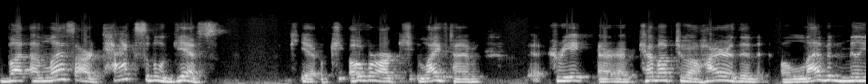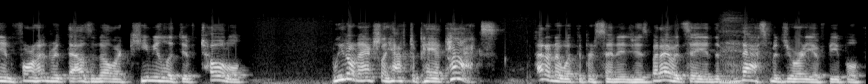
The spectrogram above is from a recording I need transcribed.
But unless our taxable gifts over our lifetime uh, create or come up to a higher than eleven million four hundred thousand dollar cumulative total, we don't actually have to pay a tax. I don't know what the percentage is, but I would say the vast majority of people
